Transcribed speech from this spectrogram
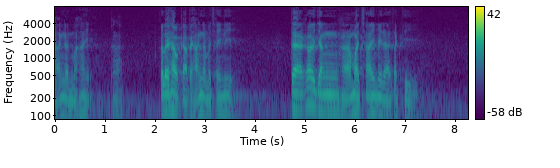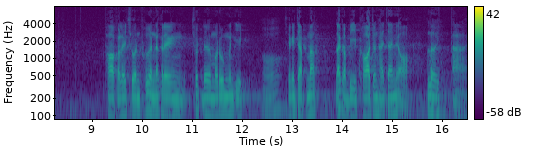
หาเงินมาให้ครับก็เลยให้โอกาสไปหาเงินมาใช้หนี้แต่ก็ยังหามาใช้ไม่ได้สักที พ่อก็เลยชวนเพื่อนนักเรงชุดเดิมมารุมกันอีกโอ้ช่วยกันจับมัด แล้วก็บีบคอจนหายใจไม่ออก เลยตาย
